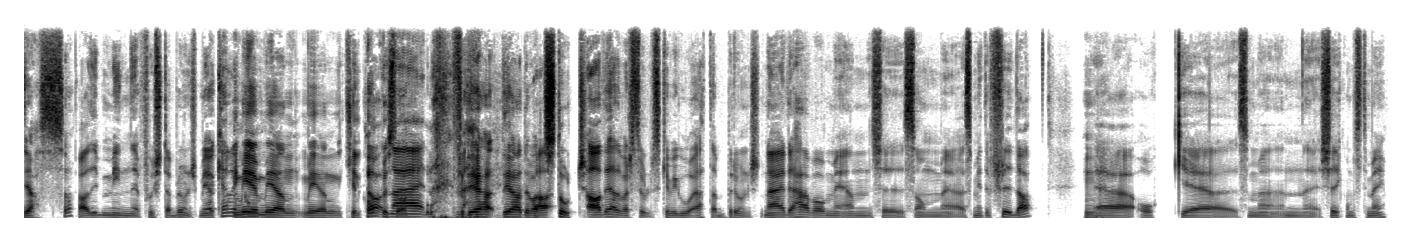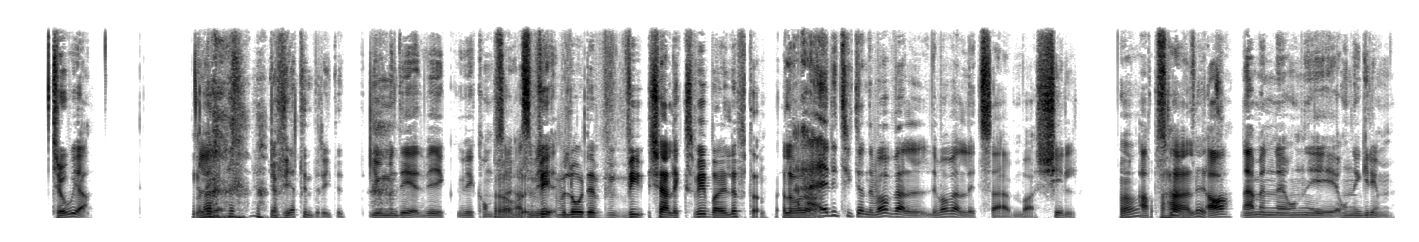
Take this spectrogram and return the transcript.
Jaså? Ja, det är min eh, första brunch. Men jag kan Med, med, en, med en killkompis Ja, nej, nej, För det, det hade varit Ja, stort. Ja, det hade varit stort. Ska vi gå och äta brunch? Nej, det här var med en tjej som, eh, som heter Frida. Mm. Eh, och eh, som är en tjejkompis till mig. Tror jag. Eller, jag vet inte riktigt. Jo men det är vi, vi är kompisar. Ja, Alltså, vi, vi, låg det vi, kärleksvibbar i luften? Eller vadå? nej, det tyckte jag inte. Det var, väl, det var väldigt så här, bara chill. ja, vad Absolut. härligt. Ja, nej men eh, hon är, hon är grym.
